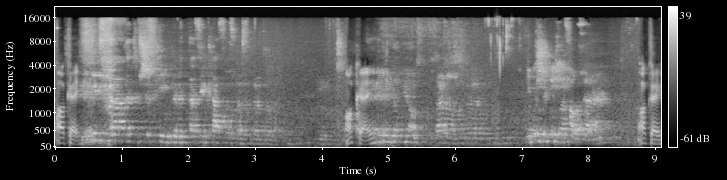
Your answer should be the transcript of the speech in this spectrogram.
okej, Gdybyś sprawdzać wszystkie implementacje zostały sprawdzone. okej, Nie tak? Że nie musi mieć defaulta, okej.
